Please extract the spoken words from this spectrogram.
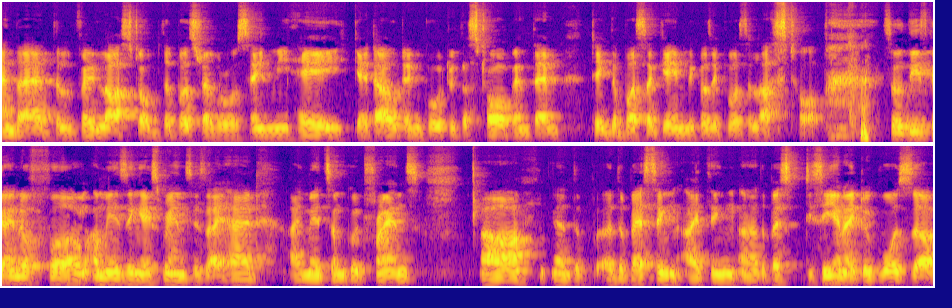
and at the very last stop, the bus driver was saying me, "Hey, get out and go to the stop, and then take the bus again because it was the last stop. so these kind of uh, amazing experiences I had. I made some good friends. Uh, and the, uh, the best thing I think uh, the best decision I took was uh,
